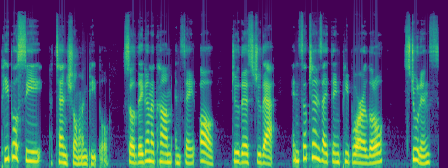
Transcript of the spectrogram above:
people see potential in people, so they're going to come and say, "Oh, do this, do that." And sometimes I think people are a little, students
